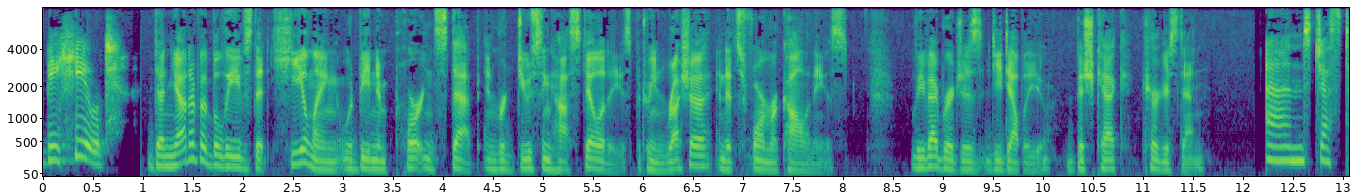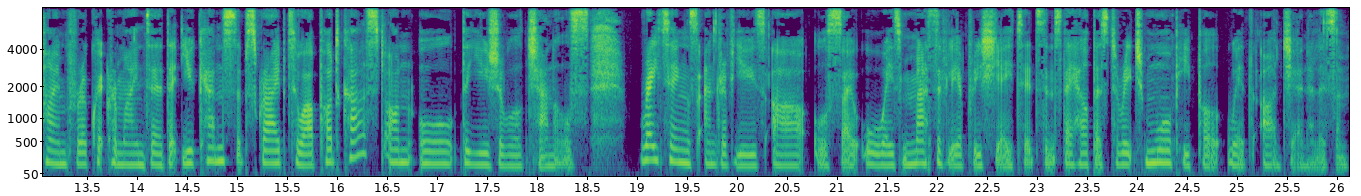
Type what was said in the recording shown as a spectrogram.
be healed. Danyarova believes that healing would be an important step in reducing hostilities between Russia and its former colonies. Levi Bridges, DW, Bishkek, Kyrgyzstan. And just time for a quick reminder that you can subscribe to our podcast on all the usual channels. Ratings and reviews are also always massively appreciated since they help us to reach more people with our journalism.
